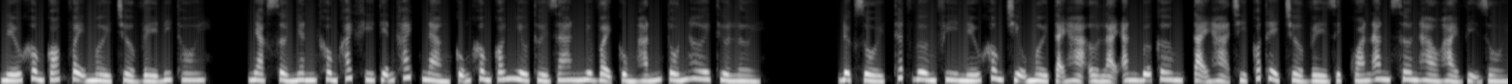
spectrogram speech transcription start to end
nếu không có vậy mời trở về đi thôi. Nhạc sở nhân không khách khí tiễn khách nàng cũng không có nhiều thời gian như vậy cùng hắn tốn hơi thừa lời. Được rồi, thất vương phi nếu không chịu mời tại hạ ở lại ăn bữa cơm, tại hạ chỉ có thể trở về dịch quán ăn sơn hào hải vị rồi.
